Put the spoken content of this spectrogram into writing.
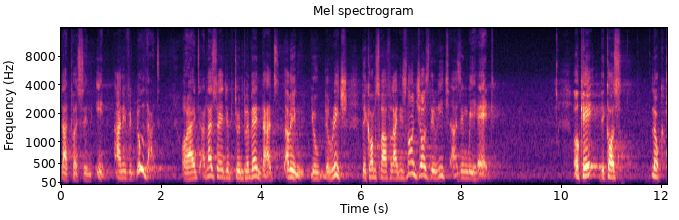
that person in. And if you do that, all right, and that's why to implement that, I mean, you, the rich becomes powerful. And it's not just the rich as in we head. Okay, because look,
